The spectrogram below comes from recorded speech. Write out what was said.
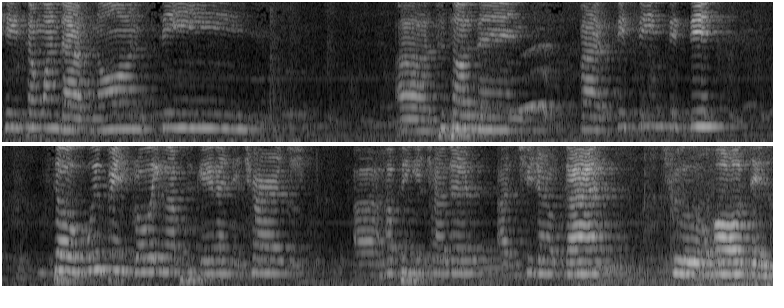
she's someone that I've known since uh, 2005, 15, 16. So, we've been growing up together in the church uh, helping each other as children of God through all the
